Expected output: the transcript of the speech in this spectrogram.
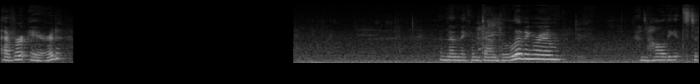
ever aired. And then they come down to the living room and Holly gets to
